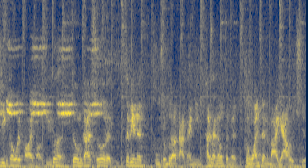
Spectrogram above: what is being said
吸型钩会跑来跑去，对所以我们刚才所有的这边的土全部都要打干净，它才能够整个很完整的把它压回去。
